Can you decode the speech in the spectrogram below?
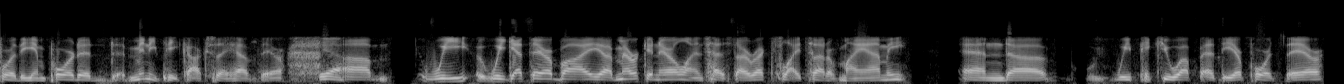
for the imported mini peacocks they have there. Yeah. Um, we we get there by American Airlines has direct flights out of Miami, and uh, we, we pick you up at the airport there.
